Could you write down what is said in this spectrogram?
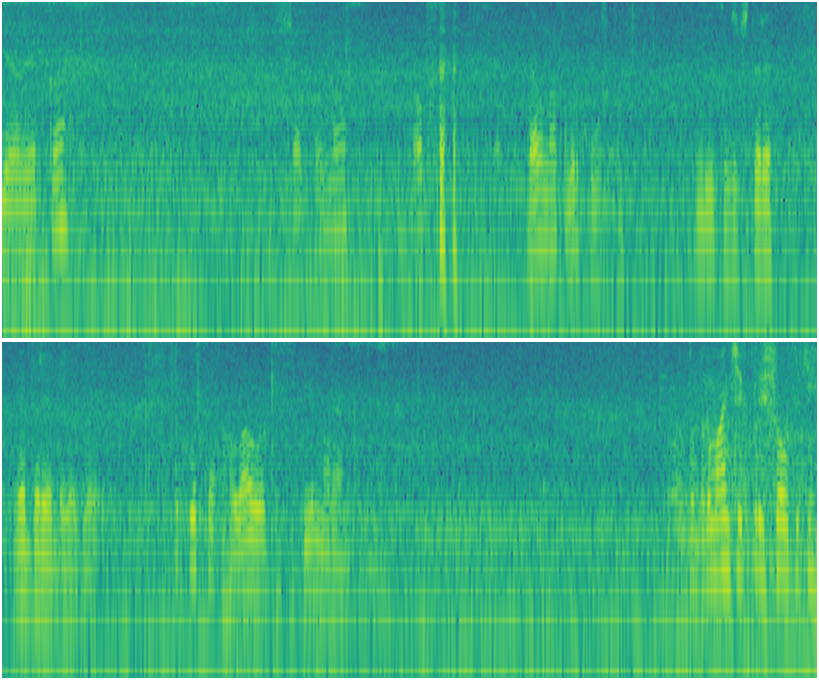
Є рибка. Що це у нас? Оп. Це у нас верхушка. Дивіться, вже 4 види риби я зловив. Верхушка, голавлик і маренка маленька. Доберманчик прийшов такий.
